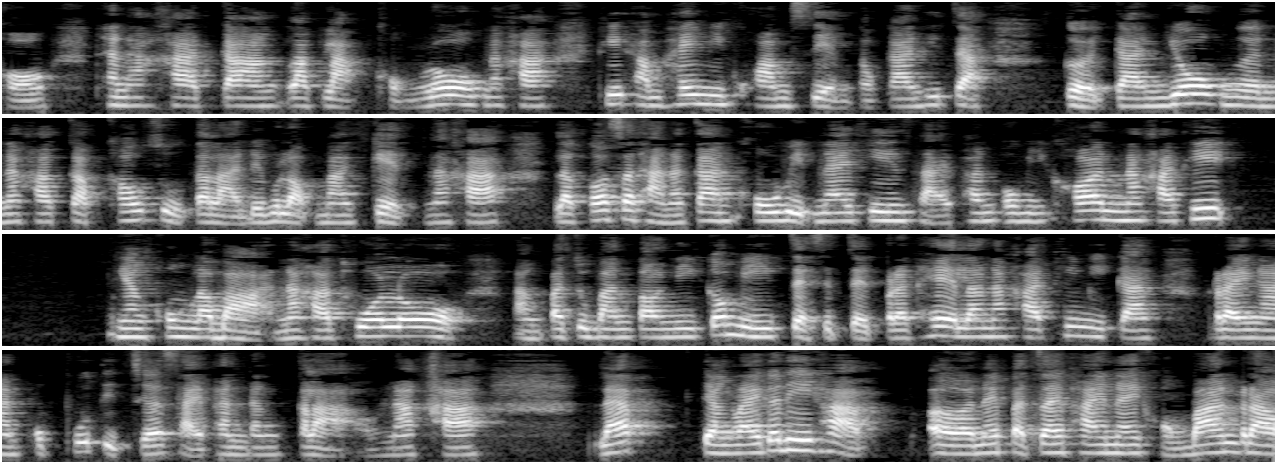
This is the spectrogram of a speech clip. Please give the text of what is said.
ของธนาคารกลางหลักๆ ของโลกนะคะ ที่ทำให้มีความเสี่ยงต่อการที่จะเกิดการโยกเงินนะคะกลับเข้าสู่ตลาด develop market นะคะ แล้วก็สถานการณ์โควิด -19 สายพันธุ์โอมิคอนนะคะที่ ยังคงระบาดนะคะ ทั่วโลก หลังปัจจุบันตอนนี้ก็มี 77 ประเทศแล้วนะคะ ที่มีการรายงานพบผู้ติดเชื้อสายพันธุ์ดังกล่าวนะคะ และอย่างไรก็ดีค่ะ ในปัจจัยภายในของบ้านเรา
